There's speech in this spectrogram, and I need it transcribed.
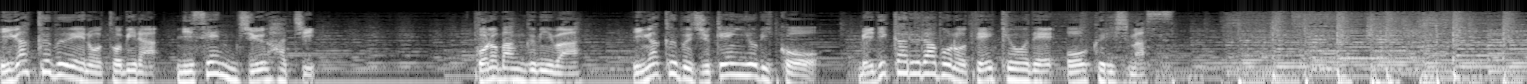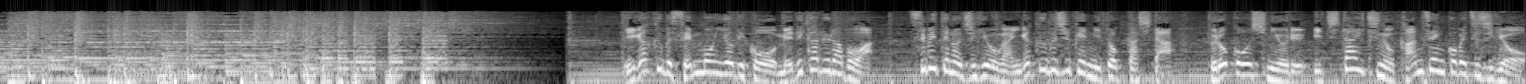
医学部への扉2018この番組は医学部受験予備校メディカルラボの提供でお送りします。医学部専門予備校メディカルラボは全ての授業が医学部受験に特化したプロ講師による1対1の完全個別授業。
